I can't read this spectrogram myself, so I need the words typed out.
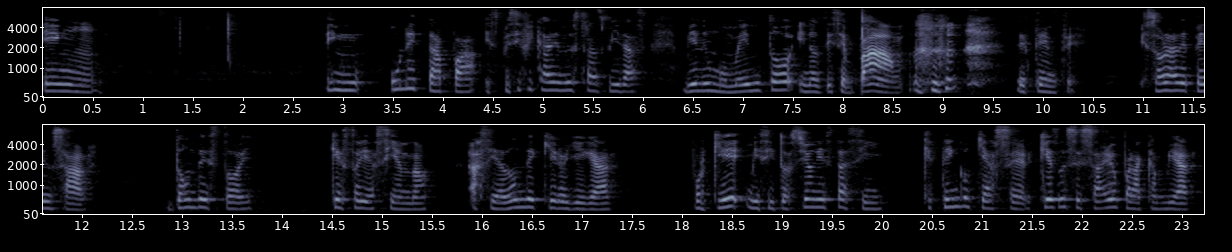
en en una etapa específica de nuestras vidas viene un momento y nos dice, ¡bam! Detente. Es hora de pensar, ¿dónde estoy? ¿Qué estoy haciendo? ¿Hacia dónde quiero llegar? ¿Por qué mi situación está así? ¿Qué tengo que hacer? ¿Qué es necesario para cambiar?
